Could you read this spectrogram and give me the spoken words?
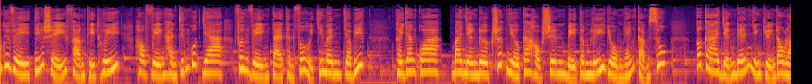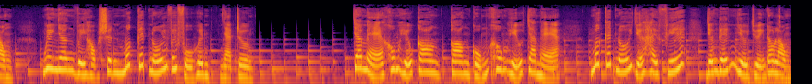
Thưa quý vị, tiến sĩ Phạm Thị Thúy, Học viện Hành chính Quốc gia, phân viện tại thành phố Hồ Chí Minh cho biết, thời gian qua, bà nhận được rất nhiều ca học sinh bị tâm lý dồn nén cảm xúc, có ca dẫn đến những chuyện đau lòng. Nguyên nhân vì học sinh mất kết nối với phụ huynh, nhà trường. Cha mẹ không hiểu con, con cũng không hiểu cha mẹ. Mất kết nối giữa hai phía dẫn đến nhiều chuyện đau lòng.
